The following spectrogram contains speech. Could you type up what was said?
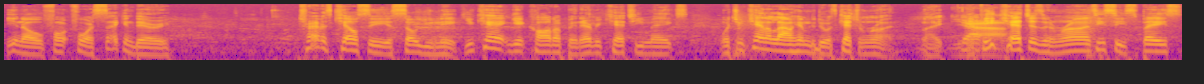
you know, for for a secondary, Travis Kelce is so unique. You can't get caught up in every catch he makes. What you can't allow him to do is catch and run. Like if Yeah. he catches and runs, he sees space.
